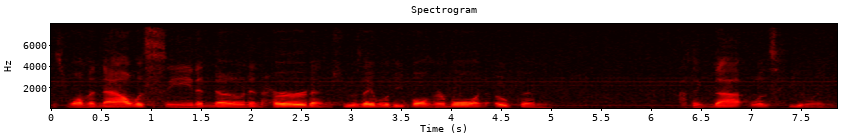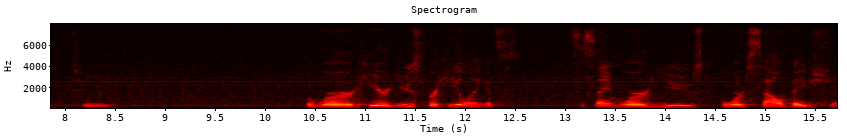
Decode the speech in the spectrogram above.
This woman now was seen and known and heard, and she was able to be vulnerable and open. I think that was healing too. The word here used for healing, it's it's the same word used for salvation.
